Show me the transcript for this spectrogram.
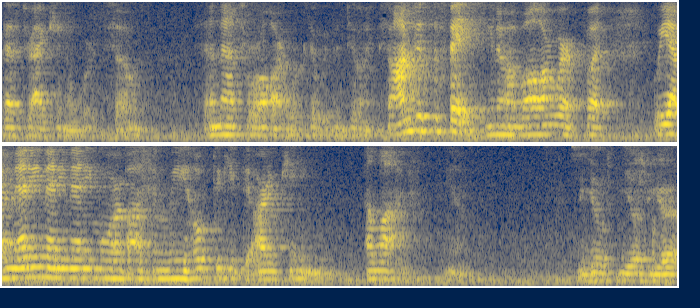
Best Drag King Award. So, and that's for all our work that we've been doing. So I'm just the face, you know, of all our work, but we have many, many, many more of us, and we hope to keep the art of king alive, you know. So you'll, you'll, you're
